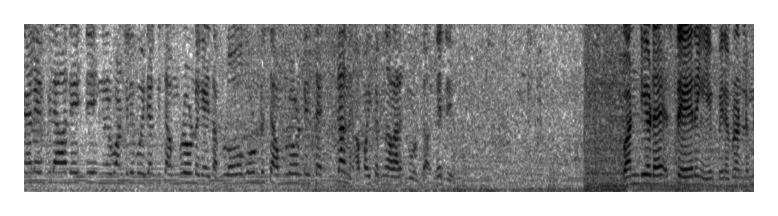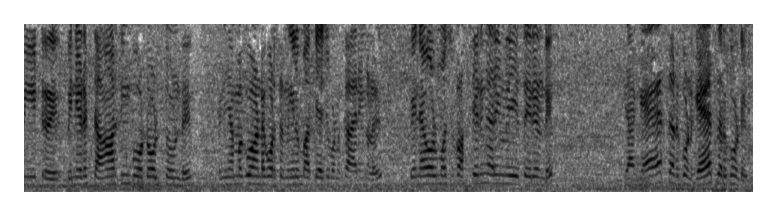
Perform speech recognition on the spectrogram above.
ഞാൻ ലൈഫിൽ ആദ്യമായിട്ട് ഇങ്ങനെ വണ്ടിയിൽ പോയിട്ട് അങ്ങ് ശമ്പളം ഉണ്ട് ഗൈസ് അപ്പൊ ലോകം ഉണ്ട് ശമ്പളം ഉണ്ട് സെറ്റാണ് ആ പൈസ നാളെ കൊടുക്കാം. സെറ്റ് വണ്ടിയുടെ സ്റ്റെയറിങ് പിന്നെ ഫ്രണ്ടിൽ മീറ്റർ പിന്നീട് ചാർജിങ് പോർട്ട് ഉണ്ട്. പിന്നെ നമുക്ക് വേണ്ട കുറച്ച് എന്തെങ്കിലും അത്യാവശ്യം വേണ്ട കാര്യങ്ങൾ പിന്നെ ഓൾമോസ്റ്റ് ഫസ്റ്റ് ഇയറും കാര്യങ്ങളും യൂസ് ചെയ്യുന്നുണ്ട് ഗ്യാസ് എടുക്കുന്നുണ്ട് ഗ്യാസ് എടുക്കുന്നുണ്ട്.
